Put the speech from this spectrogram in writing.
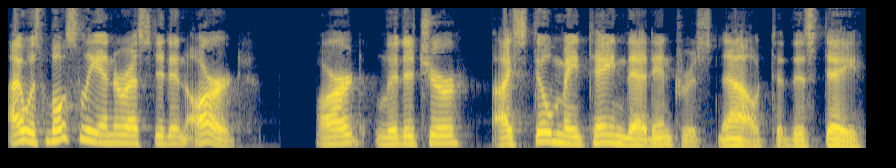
I was mostly interested in art, art, literature. I still maintain that interest now to this day.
